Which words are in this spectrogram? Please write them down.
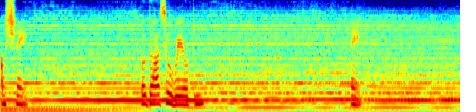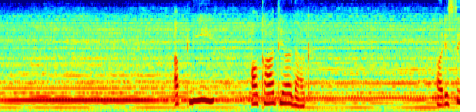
अच्छा उदास हो गए हो तुम? नहीं। अपनी औकात याद आ गई। और इससे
